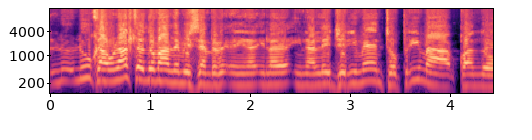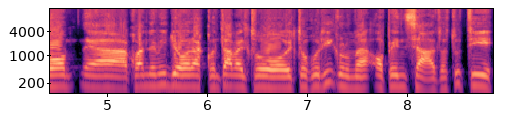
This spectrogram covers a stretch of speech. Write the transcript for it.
Lu- Luca, un'altra domanda mi sembra in, in- in alleggerimento. Prima, quando, eh, quando Emilio raccontava il tuo, il tuo curriculum, ho pensato a tutti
